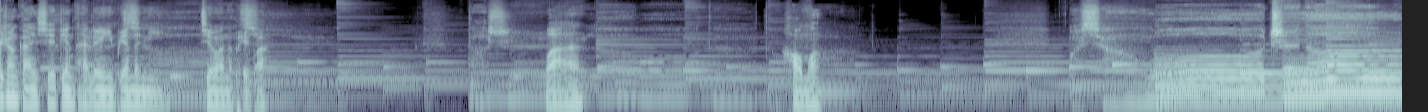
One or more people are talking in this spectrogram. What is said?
非常感谢电台另一边的你今晚的陪伴，晚安，好吗？我想我只能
